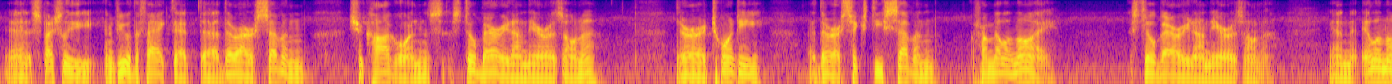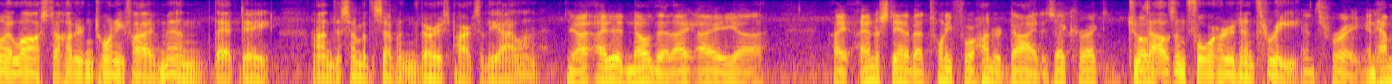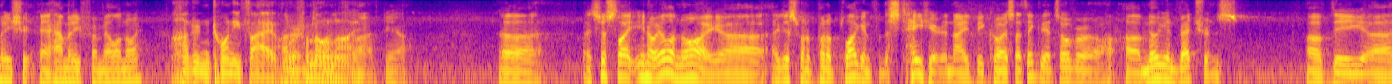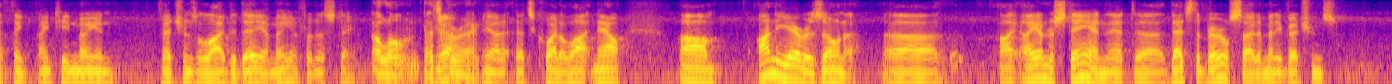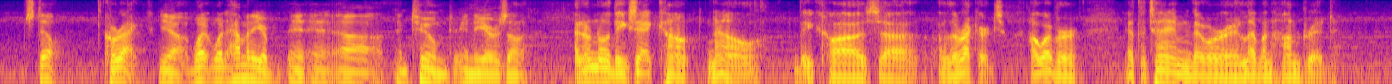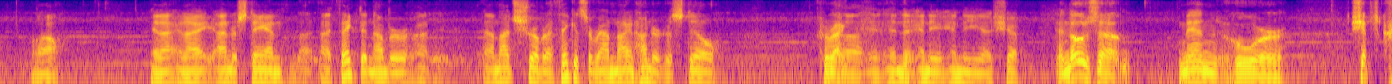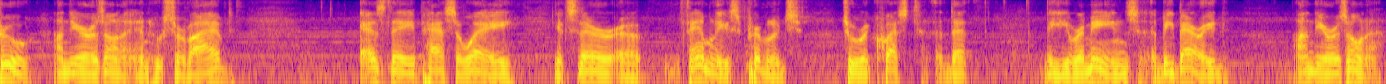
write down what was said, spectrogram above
especially in view of the fact that uh, there are seven Chicagoans still buried on the Arizona. There are 20, there are 67 from Illinois still buried on the Arizona. And Illinois lost 125 men that day on December the 7th in various parts of the island. Yeah, I, I didn't know that. I I, uh, I I understand about 2,400 died. Is that correct? 2,403. And three. And how many? sh- uh, How many from Illinois? 125 were from Illinois. Yeah. Uh, it's just like you know Illinois. Uh, I just want to put a plug in for the state here tonight because I think that's over a, a million veterans of the uh, I think 19 million veterans alive today. A million from the state. Alone, that's yeah, correct. Yeah, that's quite a lot. Now, um, on the Arizona, uh, I, I understand that uh, that's the burial site of many veterans still. Correct. Yeah. What, what, how many are uh, entombed in the Arizona? I don't know the exact count now because uh, of the records. However, at the time there were 1,100. Wow. And I, and I understand, I think the number, uh, I'm not sure, but I think it's around 900 are still Correct. uh, in in the, in the, in the uh, ship. And those uh, men who were ship's crew on the Arizona and who survived, as they pass away, it's their uh, family's privilege to request that the remains be buried on the Arizona.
